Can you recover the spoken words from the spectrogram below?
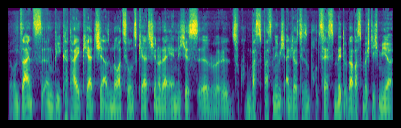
Und seien es irgendwie Karteikärtchen, also Moderationskärtchen oder ähnliches, äh, zu gucken, was, was nehme ich eigentlich aus diesem Prozess mit oder was möchte ich mir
